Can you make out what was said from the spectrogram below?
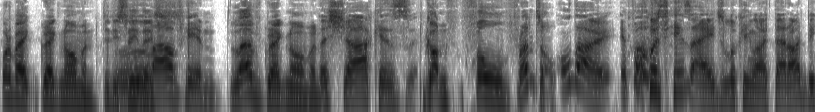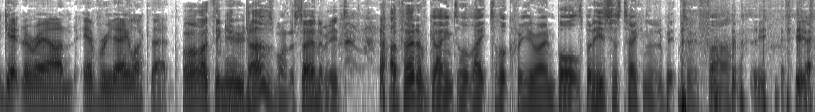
what about Greg Norman? Did you see this? Love him. Love Greg Norman. The shark has gotten full frontal. Although, if I was his age looking like that, I'd be getting around every day like that. Well, I think he does by the sound of it. I've heard of going to the lake to look for your own balls, but he's just taken it a bit too far. he did.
